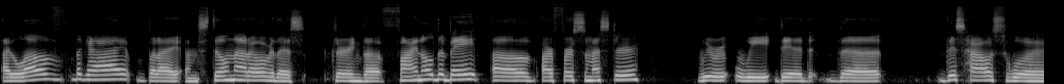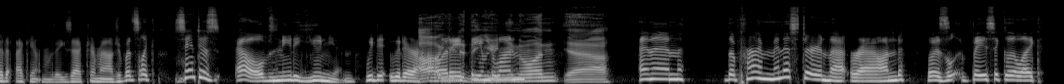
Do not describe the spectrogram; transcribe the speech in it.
I love the guy, but I I'm still not over this. During the final debate of our first semester, we were we did the this house would I can't remember the exact terminology, but it's like Santa's elves need a union. We did we did a Oh, holiday you did the union one. one? Yeah. And then the prime minister in that round was basically like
